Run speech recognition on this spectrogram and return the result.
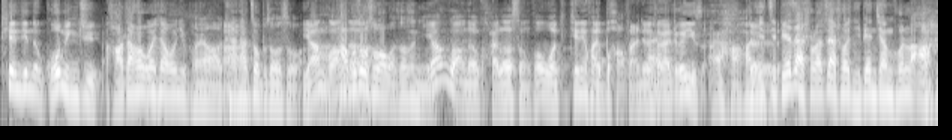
天津的国民剧。好，待会儿问一下我女朋友，看她揍不揍死我。阳光她不揍死我，我揍死你。阳光的快乐生活，我天津话也不好，反正就大概这个意思啊。哎，好好，你对对别再说了，再说你变姜昆了啊！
